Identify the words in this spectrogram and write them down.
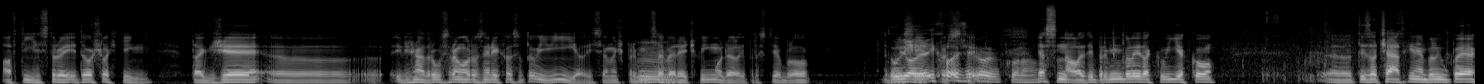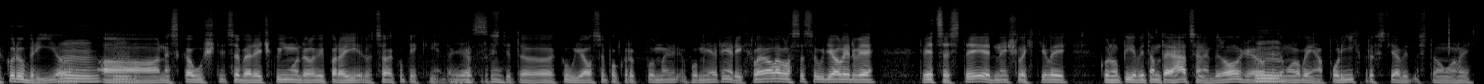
a v té historii i toho šlechtění. Takže uh, i když na druhou stranu hrozně rychle se to vyvíjí, jo. když jsem máš první Hmm. hmm. CBDčkový modely, prostě bylo... To udělali rychle, prostě, že jo? Jako no. Jasně, ale ty první byly takový jako, eh, ty začátky nebyly úplně jako dobrý, jo. Hmm, a dneska už ty CBDčkový modely vypadají docela jako pěkně, takže Jasně. prostě to jako udělal se pokrok poměr- poměrně rychle, ale vlastně se udělali dvě, dvě cesty, jedny šlechtili konopí, aby tam THC nebylo, že jo, aby Hmm. to mohlo být na polích prostě, aby z toho mohli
